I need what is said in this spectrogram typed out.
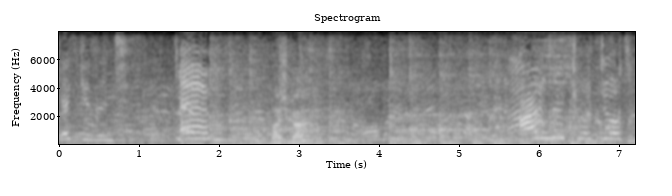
Gökyüzünü çizdim. Ev, Başka? anne çocuk.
